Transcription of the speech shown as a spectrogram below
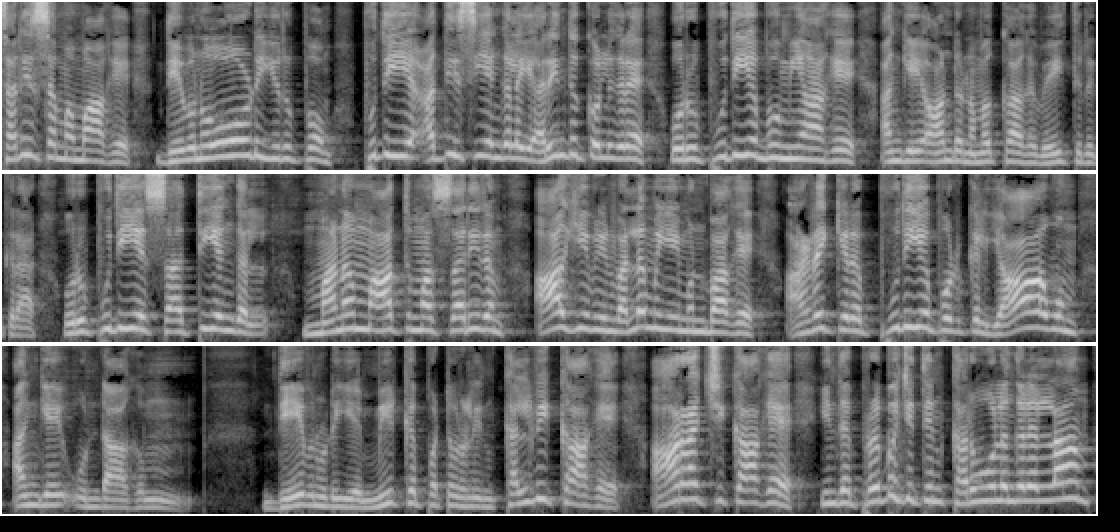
சரிசமமாக தேவனோடு இருப்போம். புதிய அதிசயங்களை அறிந்து கொள்கிற ஒரு புதிய பூமியாக அங்கே ஆண்டு நமக்காக வைத்திருக்கிறார். ஒரு புதிய சத்தியங்கள் மனம் ஆத்மா சரீரம் ஆகியவரின் வல்லமையை முன்பாக அழைக்கிற புதிய பொருட்கள் யாவும் அங்கே உண்டாகும். தேவனுடைய மீட்கப்பட்டவர்களின் கல்விக்காக ஆராய்ச்சிக்காக இந்த பிரபஞ்சத்தின் கருவூலங்கள் எல்லாம்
